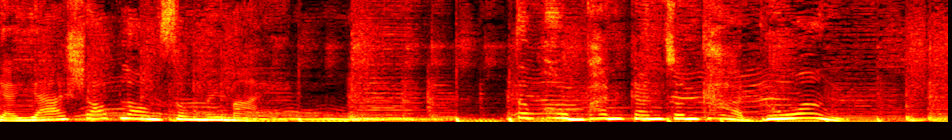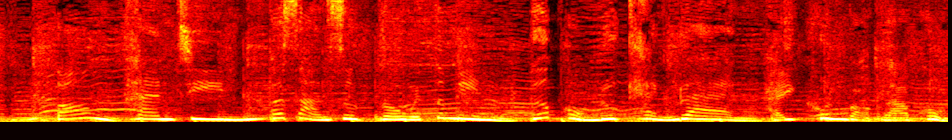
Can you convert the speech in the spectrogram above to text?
ยายาชอบลองทรงใหม่ๆ แต่ผมพันกันจนขาดร่วง ต้องแพนทีนผสานสูตรโปรวิตามิน เพื่อผมดูแข็งแรง ให้คุณบอกลาผม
